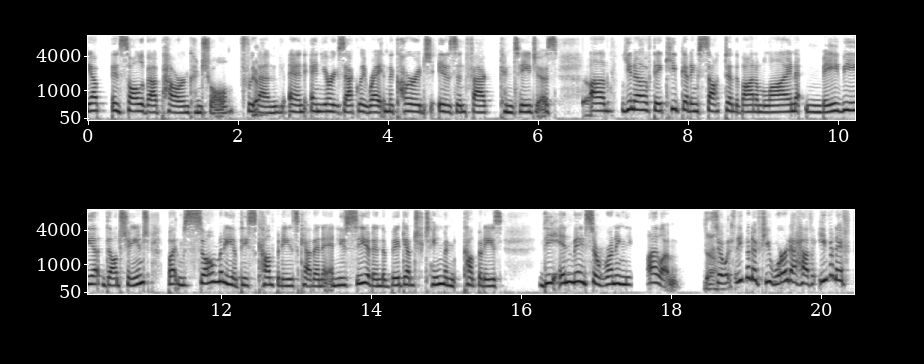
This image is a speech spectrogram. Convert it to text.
Yep. It's all about power and control for yep. them. And, and you're exactly right. And the courage is in fact contagious. Um, you know, if they keep getting sucked in the bottom line, maybe they'll change. But in so many of these companies, Kevin, and you see it in the big entertainment companies, the inmates are running the asylum. Yeah. So even if you were to have, even if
